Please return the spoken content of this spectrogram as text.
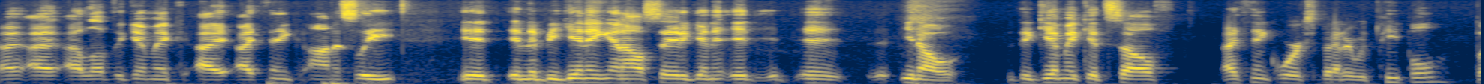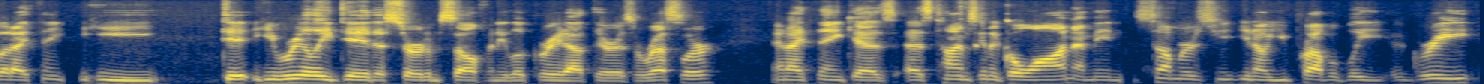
I, I, I love the gimmick. I, I think honestly, it in the beginning, and I'll say it again. It, it, it you know the gimmick itself, I think works better with people, but I think he did he really did assert himself, and he looked great out there as a wrestler. And I think as as time's going to go on, I mean, Summers, you, you know, you probably agree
